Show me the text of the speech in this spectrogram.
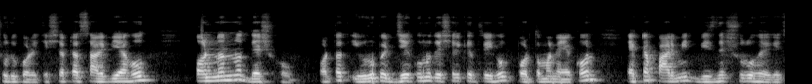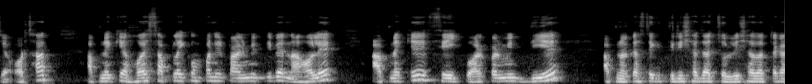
শুরু করেছে। সেটা সার্বিয়া হোক, অন্যান্য দেশ হোক। অর্থাৎ ইউরোপের যে কোনো দেশের ক্ষেত্রেই হোক, বর্তমানে এখন একটা পারমিট বিজনেস শুরু হয়ে গেছে। অর্থাৎ আপনাকে হয় সাপ্লাই কোম্পানির পারমিট দিবে, না হলে আপনাকে ফেক ওয়ার্ক পারমিট দিয়ে আপনার কাছ থেকে তিরিশ হাজার, চল্লিশ হাজার টাকা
